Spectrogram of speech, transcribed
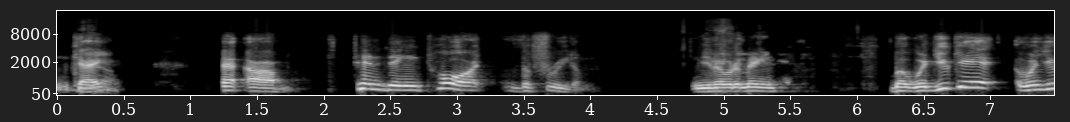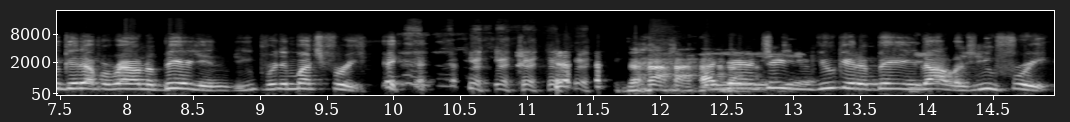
Okay, Yeah. Uh, tending toward the freedom. You know what I mean? But when you get when you get up around a billion, you pretty much free. I guarantee you, you get a billion dollars, you free.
